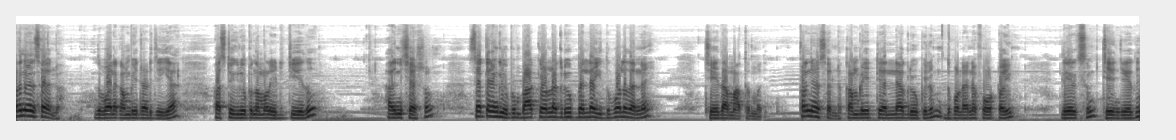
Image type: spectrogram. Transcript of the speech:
പറഞ്ഞ മനസ്സിലായല്ലോ? ഇതുപോലെ കംപ്ലീറ്റ് ആയിട്ട് ചെയ്യുക. ഫസ്റ്റ് ഗ്രൂപ്പ് നമ്മൾ എഡിറ്റ് ചെയ്തു. അതിനുശേഷം സെക്കൻഡ് ഗ്രൂപ്പും ബാക്കിയുള്ള ഗ്രൂപ്പെല്ലാം ഇതുപോലെ തന്നെ ചെയ്താൽ മാത്രം മതി. പറഞ്ഞ മനസ്സിലല്ലോ കംപ്ലീറ്റ് എല്ലാ ഗ്രൂപ്പിലും ഇതുപോലെ തന്നെ ഫോട്ടോയും ലിറിക്സും ചേഞ്ച് ചെയ്ത്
